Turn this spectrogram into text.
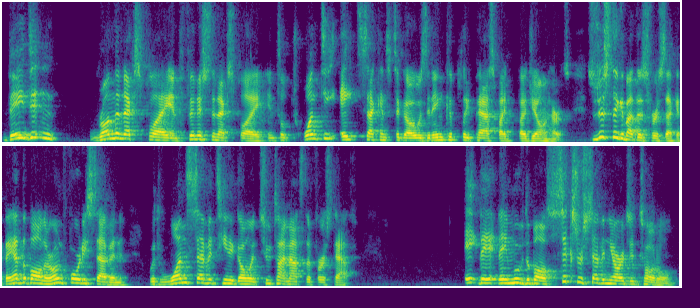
They didn't run the next play and finish the next play until 28 seconds to go. It was an incomplete pass by, by Jalen Hurts. So just think about this for a second. They had the ball in their own 47 with 117 to go and two timeouts in the first half. They, they moved the ball six or seven yards in total,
